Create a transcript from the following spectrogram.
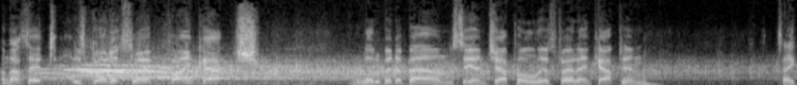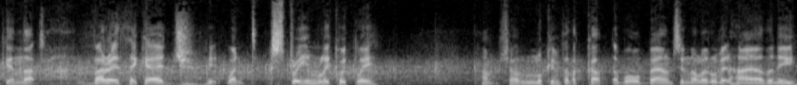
And that's it. He's caught it slip. Fine catch. A little bit of bounce. Ian Chappell, the Australian captain, taking that very thick edge. It went extremely quickly. Hampshire looking for the cut, the ball bouncing a little bit higher than he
